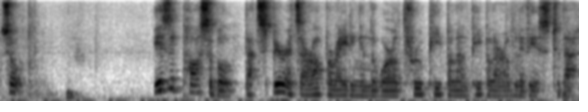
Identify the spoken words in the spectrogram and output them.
So, is it possible that spirits are operating in the world through people and people are oblivious to that?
